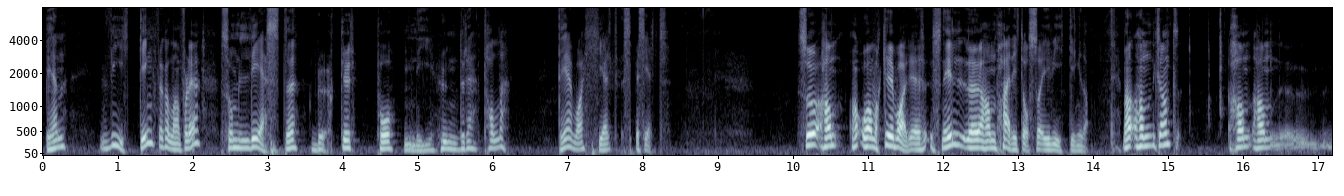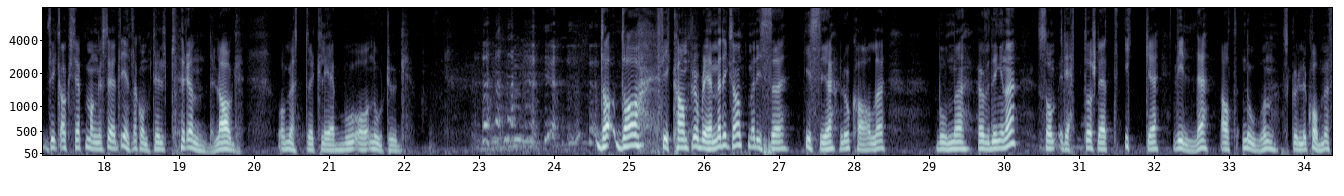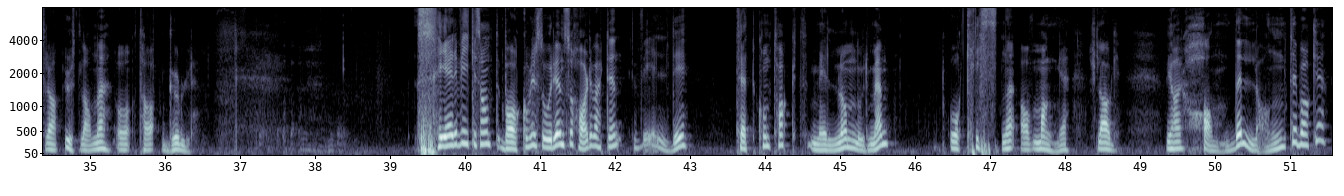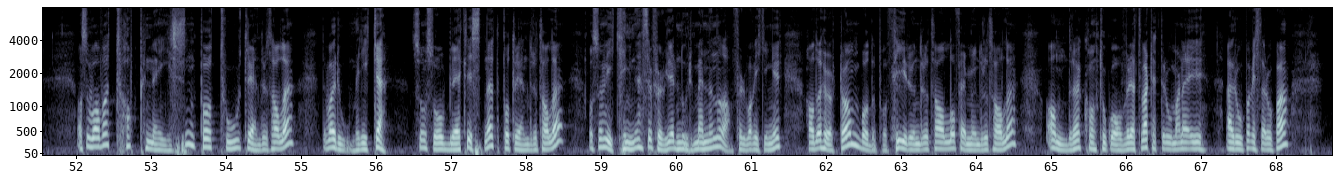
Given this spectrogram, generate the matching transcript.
En viking, for å kalle han for det, som leste bøker på 900-tallet. Det var helt spesielt. Han, og han var ikke bare snill, han herjet også i Viking. da. Men han, ikke han, han øh, fikk aksept mange steder inntil han kom til Trøndelag og møtte Klebo og Northug. Da, da, fikk han problemer ikke sant, med disse hissige lokale bondehøvdingene som rett og slett ikke ville at noen skulle komme fra utlandet og ta gull. Ser vi ikke sant, bakover historien, så har det vært en veldig tett kontakt mellom nordmenn og kristne av mange slag. Vi har handel langt tilbake. Altså, Hva var top nation på 200-300-tallet? Det var Romerriket, som så ble kristnet på 300-tallet og som vikingene, selvfølgelig nordmennene, da, før det var vikinger, hadde hørt om både på 400-tallet og 500-tallet. Andre kom, tok over etter hvert etter romerne i Europa, Vest-Europa.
